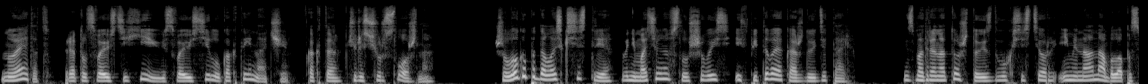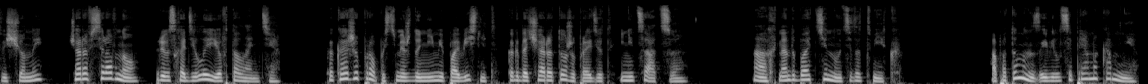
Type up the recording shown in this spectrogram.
Но этот прятал свою стихию и свою силу как-то иначе. Как-то чересчур сложно. Шелога подалась к сестре, внимательно вслушиваясь и впитывая каждую деталь. Несмотря на то, что из двух сестер именно она была посвященной, Чара все равно превосходила ее в таланте. Какая же пропасть между ними повиснет, когда Чара тоже пройдет инициацию? Ах, надо бы оттянуть этот миг. А потом он заявился прямо ко мне.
